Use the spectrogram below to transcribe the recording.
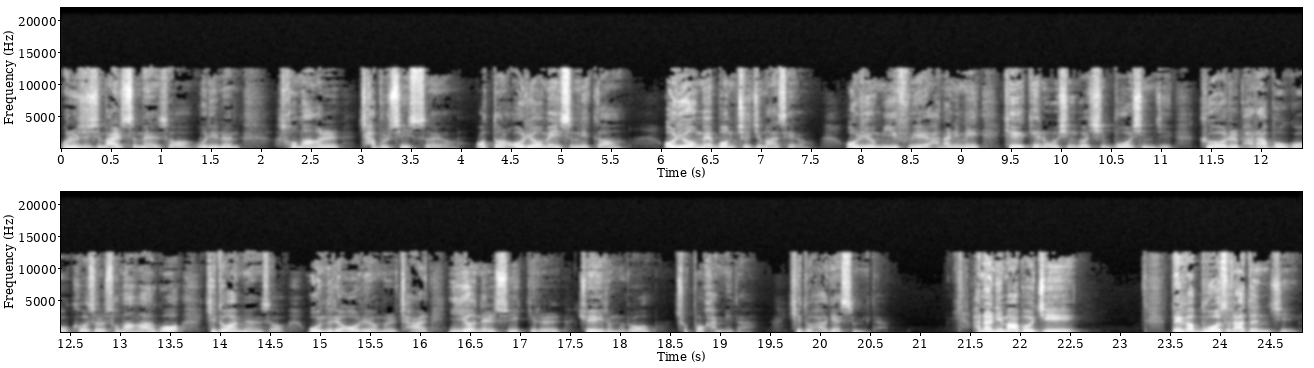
오늘 주신 말씀에서 우리는 소망을 잡을 수 있어요. 어떤 어려움에 있습니까? 어려움에 멈추지 마세요. 어려움 이후에 하나님이 계획해 놓으신 것이 무엇인지 그거를 바라보고 그것을 소망하고 기도하면서 오늘의 어려움을 잘 이겨낼 수 있기를 주의 이름으로 축복합니다. 기도하겠습니다. 하나님 아버지, 내가 무엇을 하든지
